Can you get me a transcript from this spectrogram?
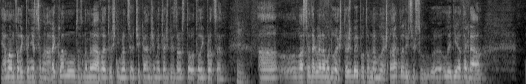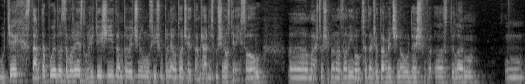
já mám tolik peněz třeba na reklamu, to znamená v letošním roce očekávám, že mi tržby zrostou o tolik procent. Hmm. A vlastně takhle namodeluješ tržby, potom namodeluješ náklady, což jsou eh, lidi a tak dále. U těch startupů je to samozřejmě složitější, tam to většinou musíš úplně otočit. Tam žádné zkušenosti nejsou, eh, máš to všechno na zelený louce, takže tam většinou jdeš eh, stylem mm,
